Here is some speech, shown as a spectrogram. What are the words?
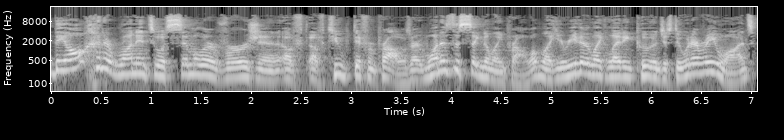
they all kind of run into a similar version of, of two different problems, right? One is the signaling problem. Like, you're either like letting Putin just do whatever he wants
